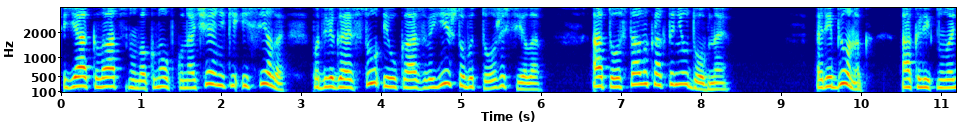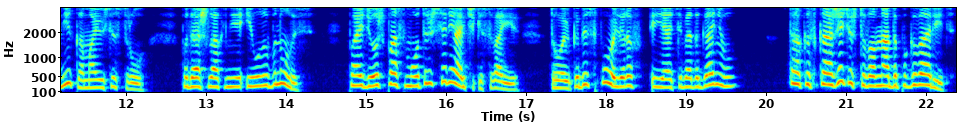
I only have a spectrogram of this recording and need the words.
Я клацнула кнопку на чайнике и села, подвигая стул и указывая ей, чтобы тоже села. А то стало как-то неудобно. «Ребенок», — окликнула Ника мою сестру, подошла к ней и улыбнулась. «Пойдешь посмотришь сериальчики свои, только без спойлеров, я тебя догоню. Так и скажите, что вам надо поговорить,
